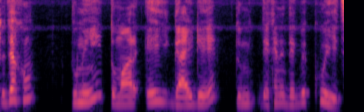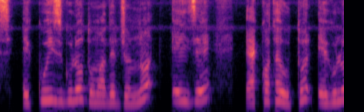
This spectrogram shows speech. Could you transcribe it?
তো দেখো, তুমি তোমার এই গাইডে তুমি এখানে দেখবে কুইজ এই কুইজগুলো তোমাদের জন্য এই যে এক কথায় উত্তর, এগুলো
